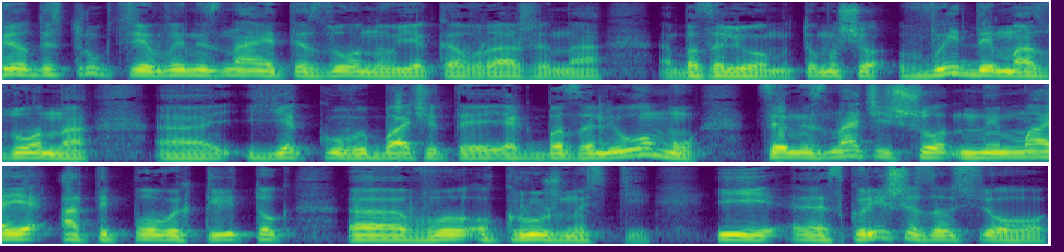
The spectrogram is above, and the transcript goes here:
а ви не знаєте зону, яка вражена базаліому, тому що видима зона, е, яку ви бачите як базаліому, це не значить, що немає атипових кліток е, в окружності. І е, скоріше за всього,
